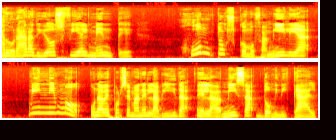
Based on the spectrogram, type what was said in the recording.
adorar a Dios fielmente juntos como familia mínimo una vez por semana en la vida, en la misa dominical.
